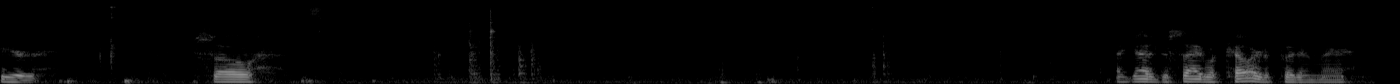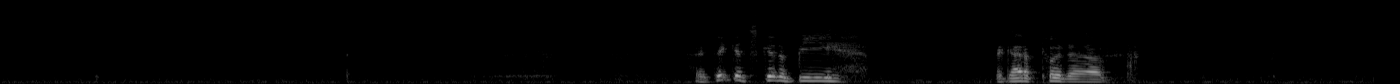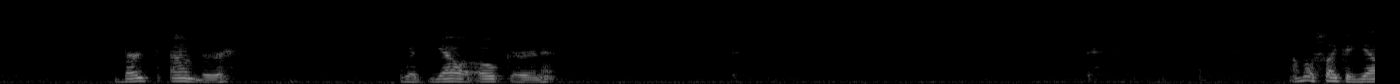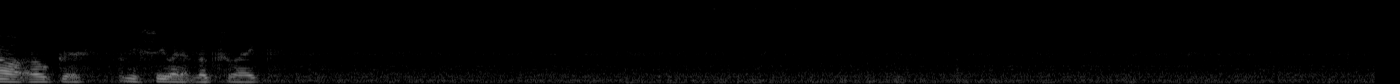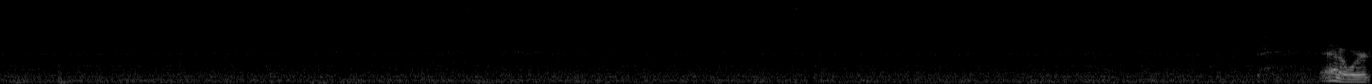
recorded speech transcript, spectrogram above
here. So I got to decide what color to put in there. I think it's going to be, I got to put a burnt umber with yellow ochre in it. Almost like a yellow ochre. Let me see what it looks like. That'll work.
